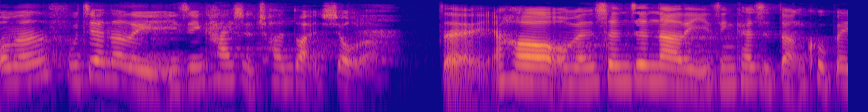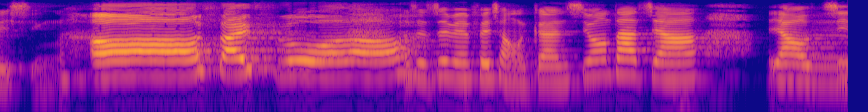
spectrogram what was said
我们福建那里已经开始穿短袖了。对，然后我们深圳那里已经开始短裤背心了。哦，晒死我了！而且这边非常的干，希望大家要记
